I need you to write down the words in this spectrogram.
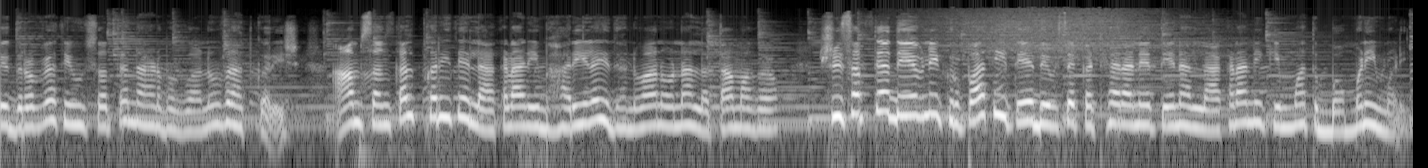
તે દ્રવ્યથી હું સત્યનારાયણ ભગવાનનું વ્રત કરીશ. આમ સંકલ્પ કરી તે લાકડાની ભારી લઈ ધનવાનોના લતામાં ગયો. શ્રી સત્યદેવની કૃપાથી તે દિવસે કઠિયારાને તેના લાકડાની કિંમત બમણી મળી.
